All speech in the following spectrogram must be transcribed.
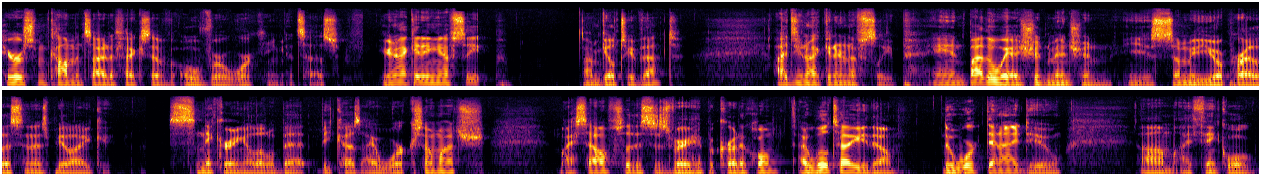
Here are some common side effects of overworking, it says. You're not getting enough sleep. I'm guilty of that. I do not get enough sleep. And by the way, I should mention, some of you are probably listening to this be like snickering a little bit because I work so much myself. So this is very hypocritical. I will tell you though, the work that I do, um, I think will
